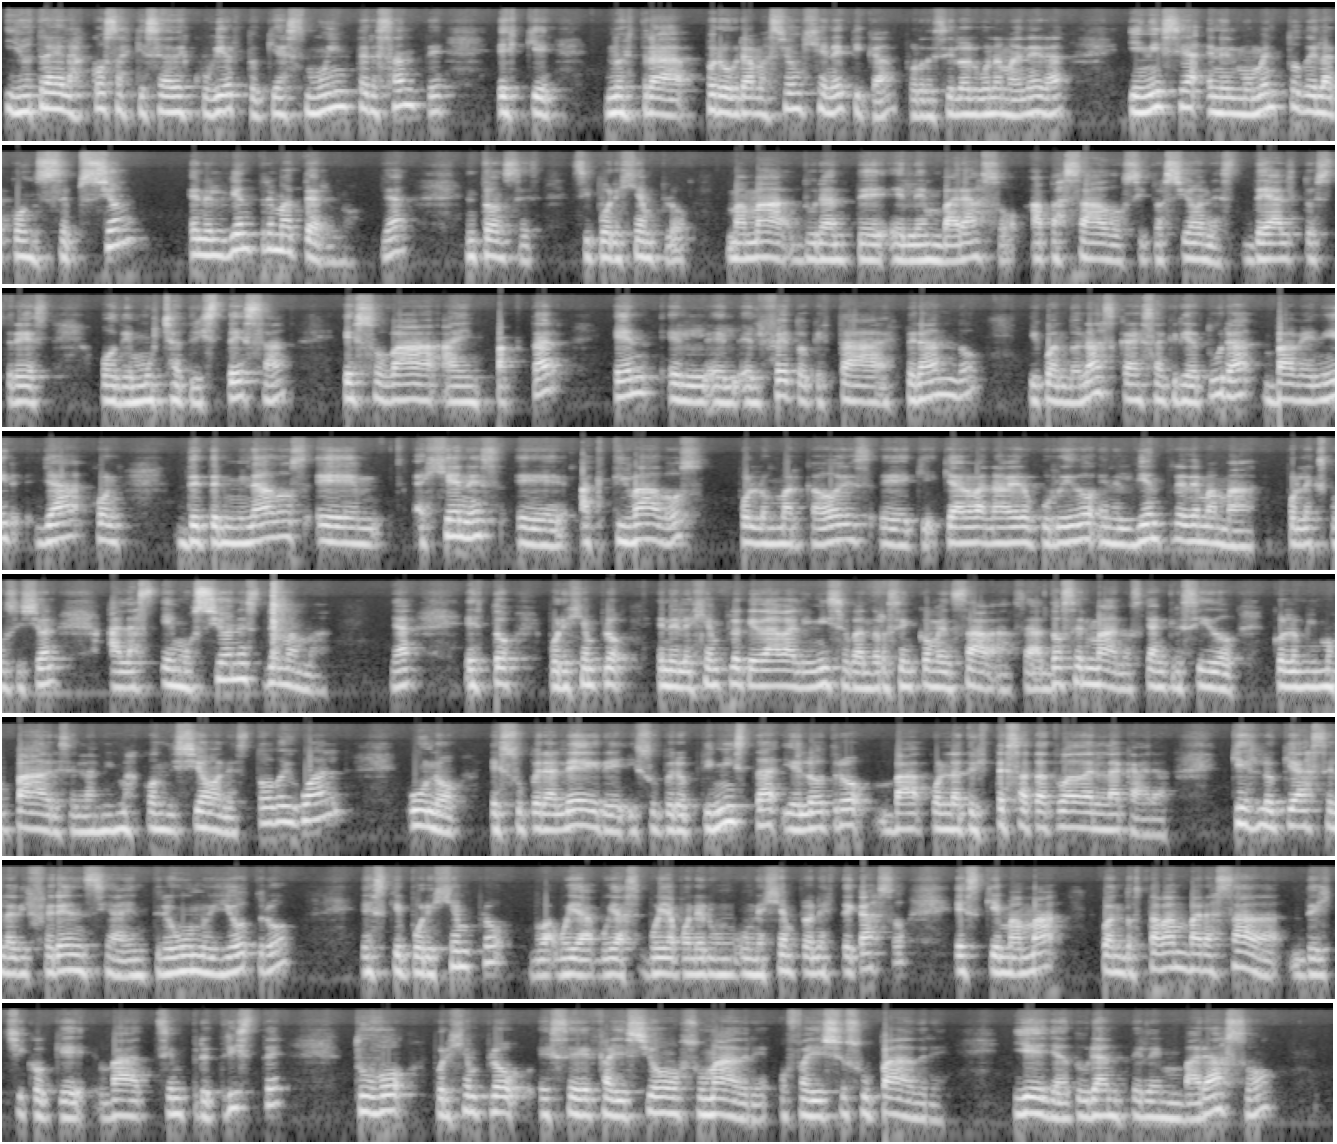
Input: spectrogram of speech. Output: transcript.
y otra de las cosas que se ha descubierto que es muy interesante es que nuestra programación genética, por decirlo de alguna manera, inicia en el momento de la concepción en el vientre materno, ¿ya? Entonces, si por ejemplo mamá durante el embarazo ha pasado situaciones de alto estrés o de mucha tristeza, eso va a impactar en el, feto que está esperando y cuando nazca esa criatura va a venir ya con determinados eh, genes eh, activados por los marcadores eh, que, van a haber ocurrido en el vientre de mamá, por la exposición a las emociones de mamá. ¿Ya? Esto, por ejemplo, en el ejemplo que daba al inicio, cuando recién comenzaba, o sea, dos hermanos que han crecido con los mismos padres, en las mismas condiciones, todo igual, uno es súper alegre y súper optimista y el otro va con la tristeza tatuada en la cara. ¿Qué es lo que hace la diferencia entre uno y otro? Es que, por ejemplo, voy a, voy a, voy a poner un, ejemplo en este caso, es que mamá, cuando estaba embarazada del chico que va siempre triste, tuvo, por ejemplo, ese falleció su madre o falleció su padre y ella durante el embarazo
